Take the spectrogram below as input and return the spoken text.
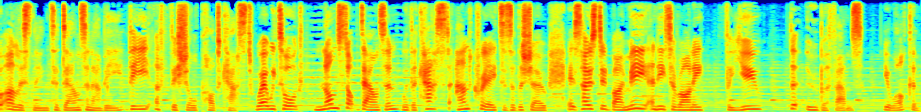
You are listening to Downton Abbey, the official podcast, where we talk non stop Downton with the cast and creators of the show. It's hosted by me, Anita Rani, for you, the Uber fans. You're welcome.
